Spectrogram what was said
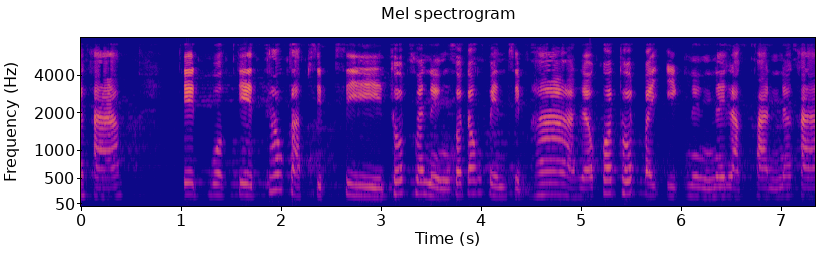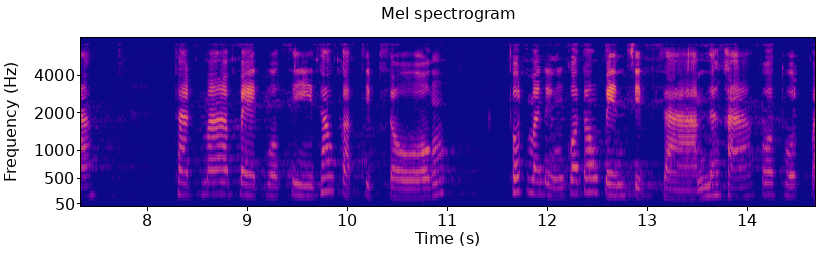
นะคะ เจ็ดบวกเจ็ดเท่ากับสิบสี่ทดมาหนึ่งก็ต้องเป็นสิบห้าแล้วก็ทดไปอีกหนึ่งในหลักพันนะคะ ถัดมาแปดบวกสี่เท่ากับสิบสองทดมาหนึ่งก็ต้องเป็นสิบสามนะคะ ก็ทดไป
